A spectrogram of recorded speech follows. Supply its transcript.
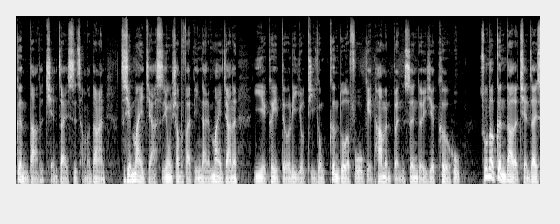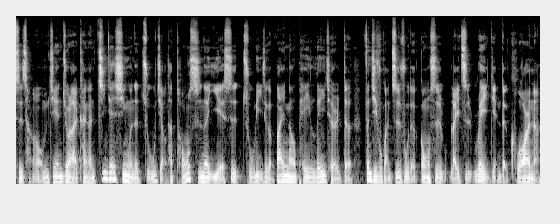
更大的潜在市场。那当然，这些卖家使用 Shopify 平台的卖家呢，也可以得利，有提供更多的服务给他们本身的一些客户。说到更大的潜在市场啊，我们今天就来看看今天新闻的主角，它同时呢也是处理这个 Buy Now Pay Later 的分期付款支付的公司，来自瑞典的 Klarna，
